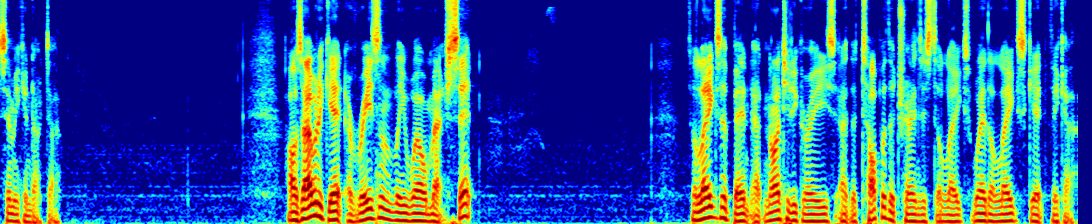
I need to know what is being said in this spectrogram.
Semiconductor. I was able to get a reasonably well matched set. The legs are bent at 90 degrees at the top of the transistor legs where the legs get thicker.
